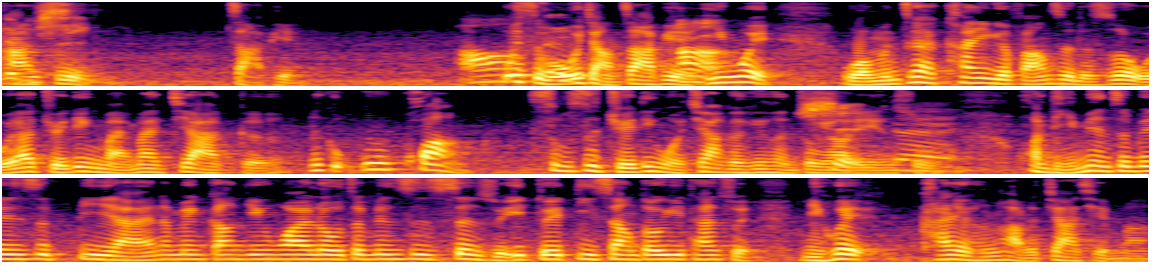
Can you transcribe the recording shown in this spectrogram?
它是诈骗。为什么我讲诈骗？因为我们在看一个房子的时候，我要决定买卖价格，那个屋况是不是决定我价格一个很重要的因素？哇，里面这边是壁癌，那边钢筋外露，这边是渗水一堆，地上都一滩水，你会开很好的价钱吗？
